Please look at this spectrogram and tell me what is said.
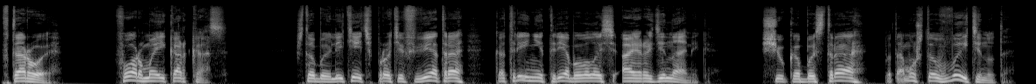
Второе. Форма и каркас. Чтобы лететь против ветра, Катрине требовалась аэродинамика. Щука быстра, потому что вытянута.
